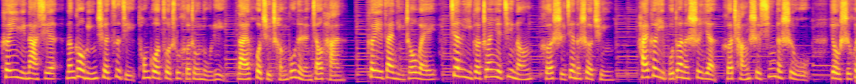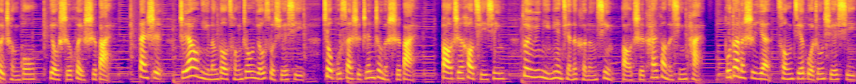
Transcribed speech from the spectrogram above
可以与那些能够明确自己通过做出何种努力来获取成功的人交谈，可以在你周围建立一个专业技能和实践的社群，还可以不断的试验和尝试新的事物，有时会成功，有时会失败，但是只要你能够从中有所学习，就不算是真正的失败。保持好奇心，对于你面前的可能性保持开放的心态，不断的试验，从结果中学习，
